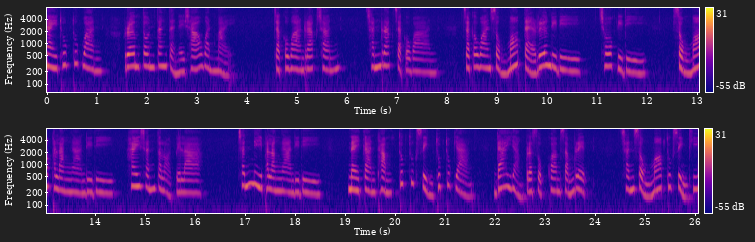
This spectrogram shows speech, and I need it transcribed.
ในทุกๆวัน เริ่มต้นตั้งแต่ในเช้าวันใหม่ จักรวาลรักฉัน ฉันรักจักรวาล จักรวาลส่งมอบแต่เรื่องดีๆ โชคดีๆ ส่งมอบพลังงานดีๆ ให้ฉันตลอดเวลา ฉันมีพลังงานดีๆ ในการทำทุกๆสิ่งทุกๆอย่าง ได้อย่างประสบความสำเร็จ ฉันส่งมอบทุกสิ่งที่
